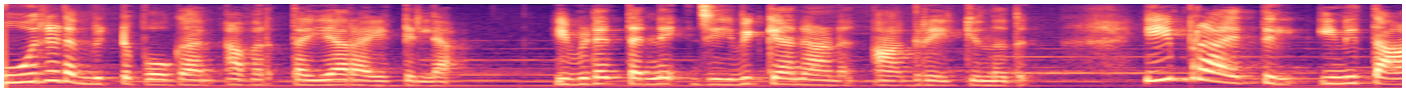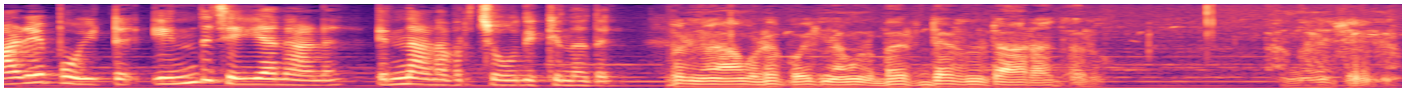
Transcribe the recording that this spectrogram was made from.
ഊരിടം വിട്ടു പോകാൻ അവർ തയ്യാറായിട്ടില്ല. ഇവിടെ തന്നെ ജീവിക്കാനാണ് ആഗ്രഹിക്കുന്നത്. ഈ പ്രായത്തിൽ ഇനി താഴെ പോയിട്ട് എന്ത് ചെയ്യാനാണ് എന്നാണ് അവർ ചോദിക്കുന്നത്. പിന്നെ അവിടെ പോയി നമ്മൾ വെറുതെ ഇരുന്നിട്ട് ആരാ അങ്ങനെ ചെയ്യണം.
